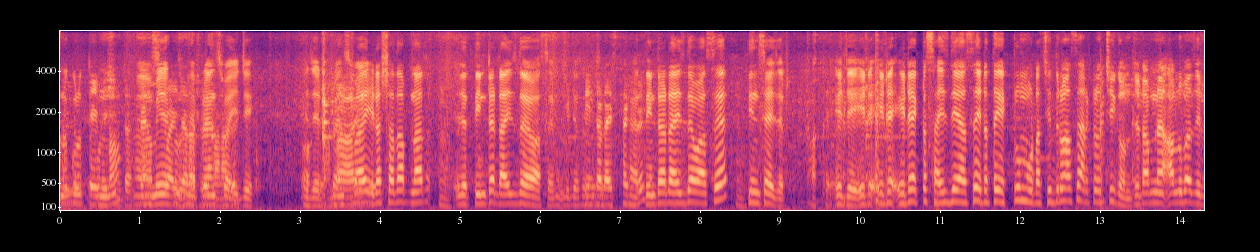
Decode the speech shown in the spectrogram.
অনেক গুরুত্বপূর্ণ। হ্যাঁ, আমি হ্যাঁ ফ্রেঞ্চ ফ্রাই জি। এই যে ফ্রেঞ্চ ফ্রাই এটার সাথে আপনার এই যে তিনটা ডাইস দেওয়া আছে তিনটা ডাইস থাকবে। হ্যাঁ তিনটা ডাইস দেওয়া আছে তিন সাইজের এই যে এটা এটা এটা একটা সাইজ দেওয়া আছে এটাতে একটু মোটা ছিদ্র আছে আর একটা চিকন যেটা আপনার আলু ভাজির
